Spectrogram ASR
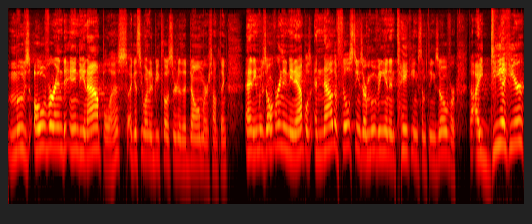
moves over into Indianapolis. I guess he wanted to be closer to the dome or something. And he moves over into Indianapolis, and now the Philistines are moving in and taking some things over. The idea here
